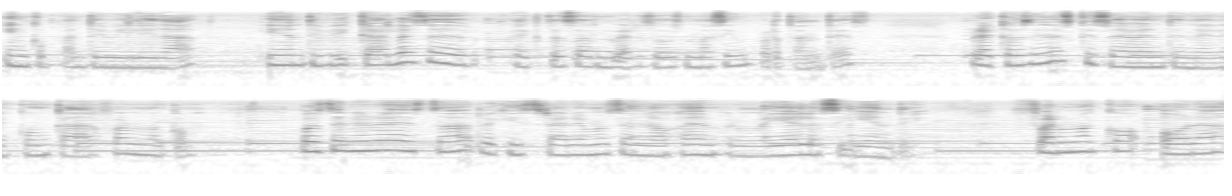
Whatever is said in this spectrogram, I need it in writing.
Incompatibilidad. Identificar los efectos adversos más importantes Precauciones que se deben tener con cada fármaco. Posterior a esto, registraremos en la hoja de enfermería lo siguiente. Fármaco, hora,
